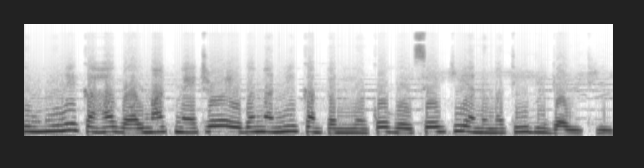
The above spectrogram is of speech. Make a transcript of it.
उन्होंने कहा वॉलमार्ट मेट्रो एवं अन्य कंपनियों को होलसेल की अनुमति दी गई थी।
